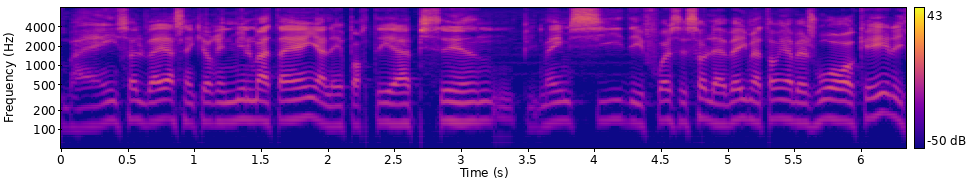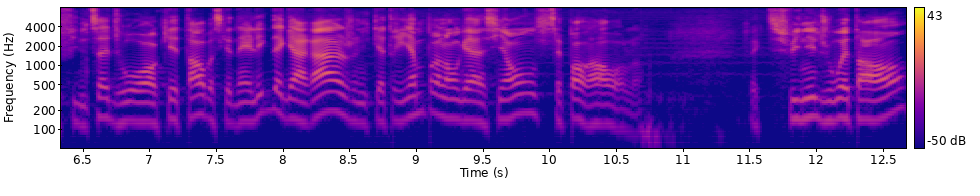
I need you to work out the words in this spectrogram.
ben, il se levait à 5h30 le matin, il allait porter à la piscine. Puis même si, des fois, c'est ça, la veille, mettons, il avait joué au hockey, là, il finissait de jouer au hockey tard, parce que dans les ligues de garage, une quatrième prolongation, c'est pas rare. Fait que tu finis de jouer tard,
